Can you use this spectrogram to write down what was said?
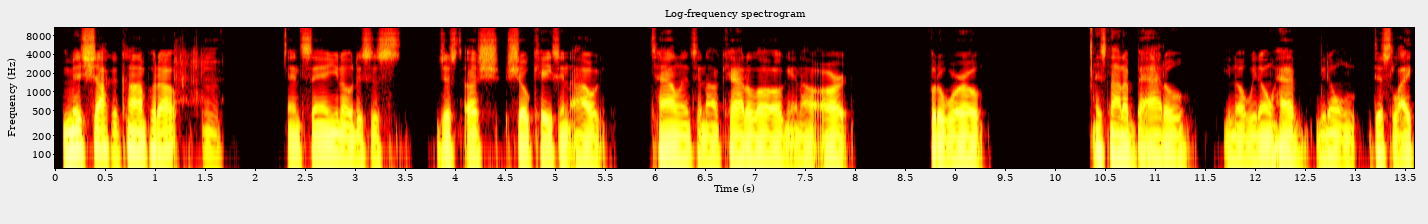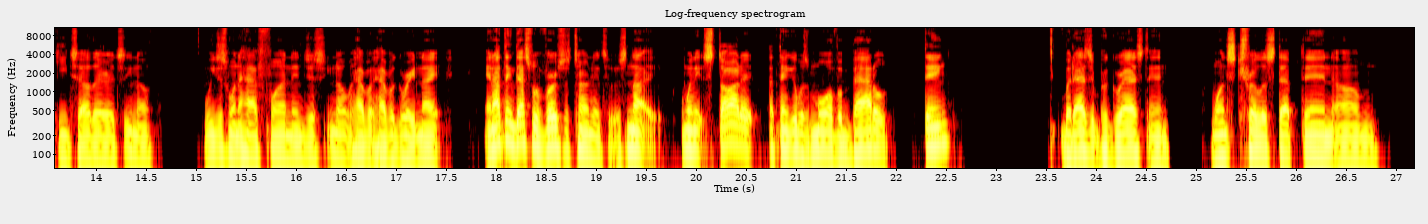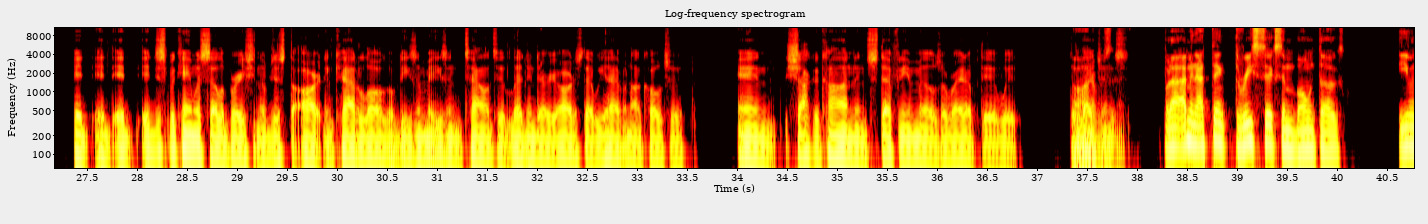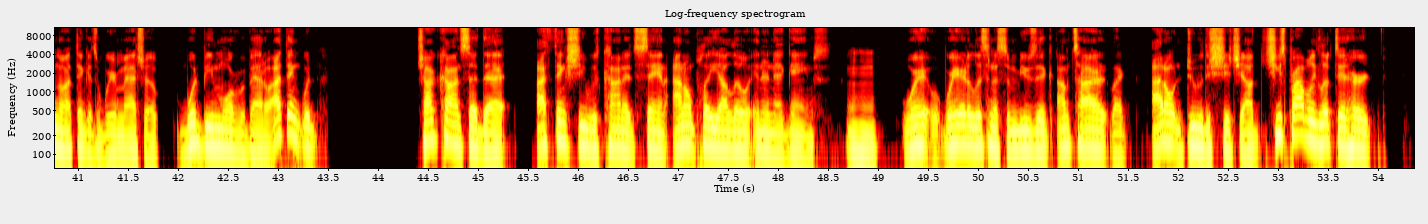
miss Chaka Khan put out Mm. and saying you know this is just us sh- showcasing our talents and our catalog and our art for the world. It's not a battle. You know we don't have we don't dislike each other. It's you know we just want to have fun and just you know have a have a great night. And i think that's what Verzuz turned into. It's not when it started i think it was more of a battle thing. But as it progressed and once Triller stepped in, um, it, it it it just became a celebration of just the art and catalog of these amazing, talented, legendary artists that we have in our culture. And Chaka Khan and Stephanie Mills are right up there with the 100%. legends. But I mean, I think three six and Bone Thugs, even though I think it's a weird matchup, would be more of a battle. I think what Chaka Khan said that I think she was kind of saying, I don't play y'all little internet games. Mm-hmm. We're we're here to listen to some music. I'm tired. Like I don't do the shit y'all. She's probably looked at her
